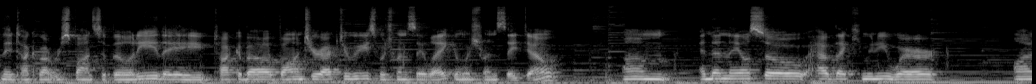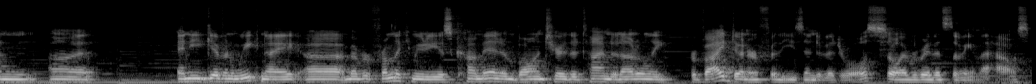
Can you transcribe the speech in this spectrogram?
they talk about responsibility. They talk about volunteer activities, which ones they like and which ones they don't. Um, and then they also have that community where on uh, any given weeknight, uh, a member from the community has come in and volunteered their time to not only provide dinner for these individuals, so everybody that's living in the house,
